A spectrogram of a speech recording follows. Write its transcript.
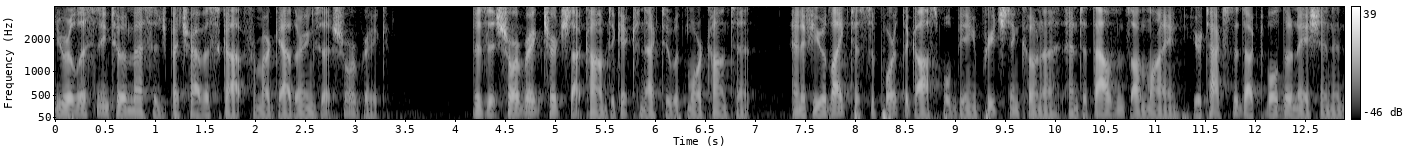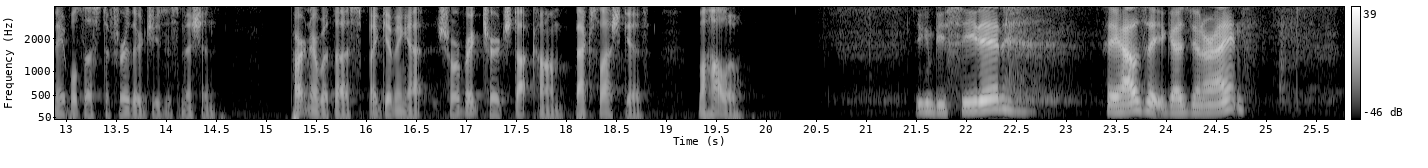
You are listening to a message by Travis Scott from our gatherings at Shorebreak. Visit shorebreakchurch.com to get connected with more content. And if you would like to support the gospel being preached in Kona and to thousands online, your tax deductible donation enables us to further Jesus' mission. Partner with us by giving at shorebreakchurch.com backslash give. Mahalo. You can be seated. Hey, how's it? You guys doing all right?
